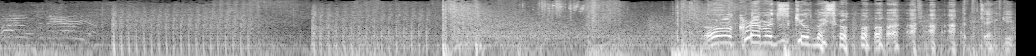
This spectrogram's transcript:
pilots in the area? Oh crap! I just killed myself. Dang it!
